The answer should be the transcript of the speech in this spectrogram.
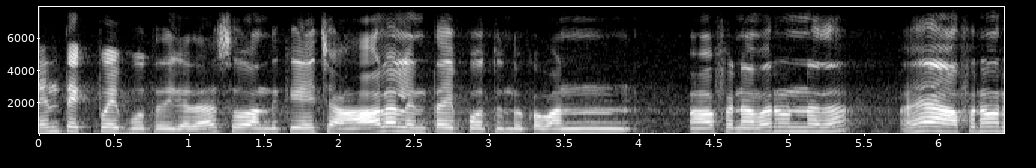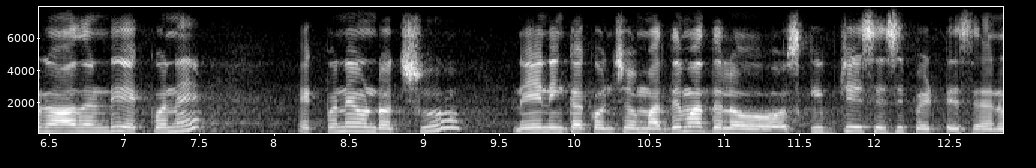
లెంత్ ఎక్కువ అయిపోతుంది కదా. సో అందుకే చాలా లెంత్ అయిపోతుంది. ఒక వన్ హాఫ్ అన్ అవర్ ఉన్నదా? హాఫ్ అన్ అవర్ కాదండి. ఎక్కువనే ఎక్కువనే ఉండొచ్చు. నేను ఇంకా కొంచెం మధ్య మధ్యలో స్కిప్ చేసేసి పెట్టేశాను.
